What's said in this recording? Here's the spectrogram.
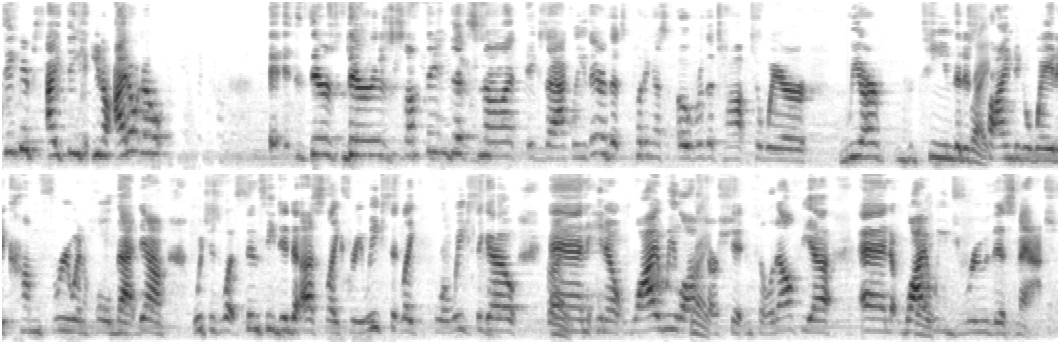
think it's, I think you know, I don't know. It- it- There's there is something that's not exactly there that's putting us over the top to where we are the team that is Right. finding a way to come through and hold that down, which is what Cincy did to us like three weeks, like four weeks ago, Right. and you know why we lost Right. our shit in Philadelphia and why we drew this match.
